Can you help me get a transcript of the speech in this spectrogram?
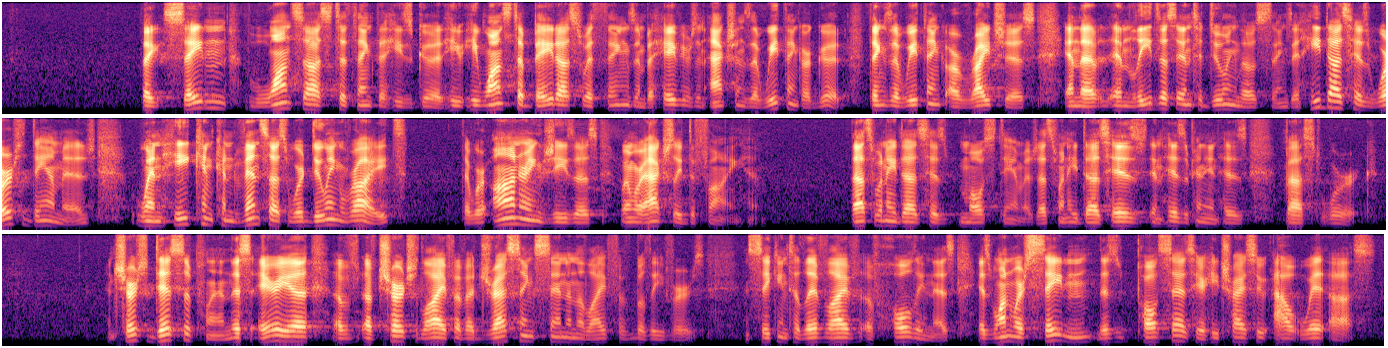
Like, Satan wants us to think that he's good. He, he wants to bait us with things and behaviors and actions that we think are good, things that we think are righteous, and, that, and leads us into doing those things. And he does his worst damage when he can convince us we're doing right, that we're honoring Jesus, when we're actually defying him. That's when he does his most damage. That's when he does his, in his opinion, his best work. And church discipline, this area of, of church life, of addressing sin in the life of believers and seeking to live lives of holiness, is one where Satan, this Paul says here, he tries to outwit us.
